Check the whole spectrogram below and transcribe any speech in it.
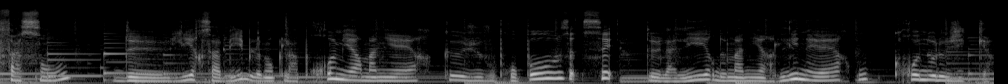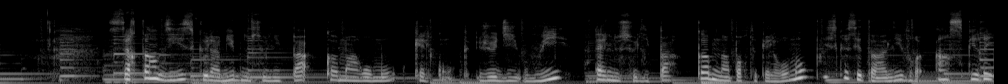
façon de lire sa Bible, donc la première manière que je vous propose, c'est de la lire de manière linéaire ou chronologique. Certains disent que la Bible ne se lit pas comme un roman quelconque. Je dis oui, elle ne se lit pas comme n'importe quel roman puisque c'est un livre inspiré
